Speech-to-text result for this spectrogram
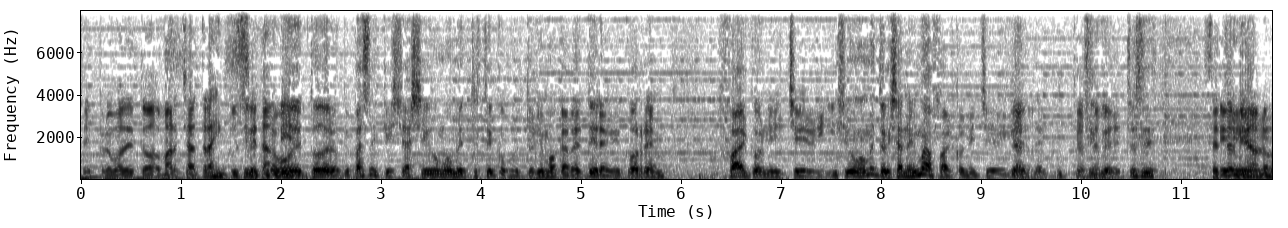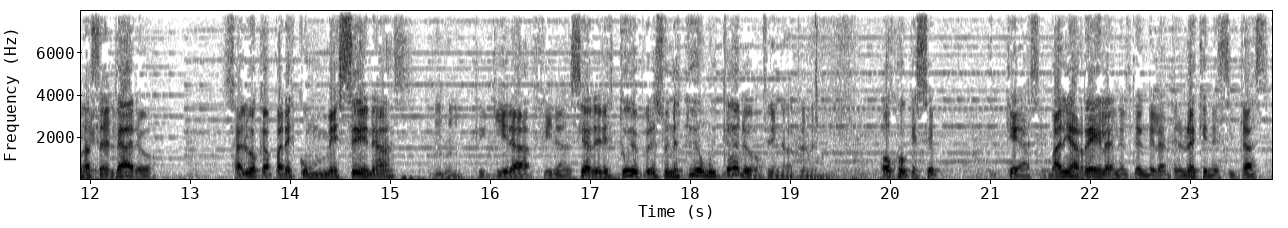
Se probó de todo. Marcha atrás inclusive se también. probó de todo. Lo que pasa es que ya llegó un momento este como el turismo carretera, que corren Falcon y Chevy. Y llega un momento que ya no hay más Falcon y Chevy. entonces... Se terminaron los eh, Gacel. Claro, salvo que aparezca un mecenas que quiera financiar el estudio, pero es un estudio muy caro. Sí, no, tremendo. Ojo que se ¿qué hacen? Van y arreglan el tren delantero, no es que necesitas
